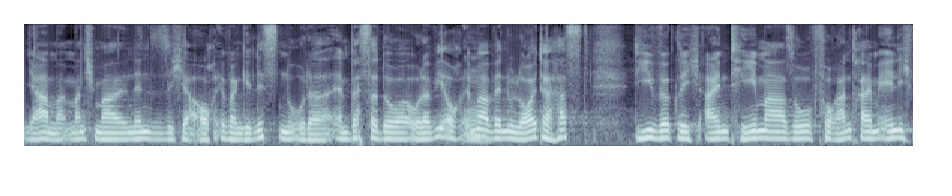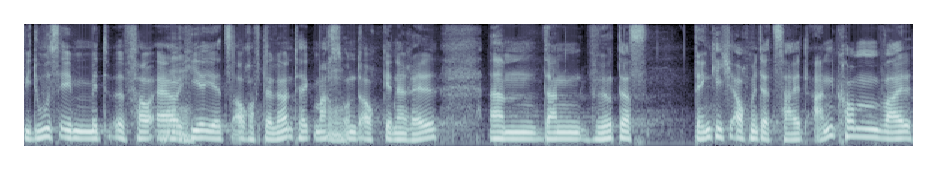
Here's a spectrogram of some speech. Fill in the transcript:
ja, manchmal nennen sie sich ja auch Evangelisten oder Ambassador oder wie auch immer, ja. wenn du Leute hast, die wirklich ein Thema so vorantreiben, ähnlich wie du es eben mit äh, VR mhm. hier jetzt auch auf der LearnTech machst mhm. und auch generell, ähm, dann wird das, denke ich, auch mit der Zeit ankommen, weil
